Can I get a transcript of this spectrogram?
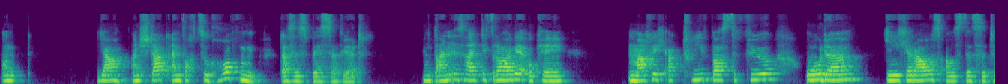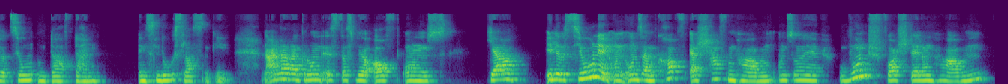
Und ja, anstatt einfach zu hoffen, dass es besser wird. Und dann ist halt die Frage, okay, mache ich aktiv was dafür oder gehe ich raus aus der Situation und darf dann ins Loslassen gehen. Ein anderer Grund ist, dass wir oft uns, ja, Illusionen in unserem Kopf erschaffen haben und so eine Wunschvorstellung haben,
